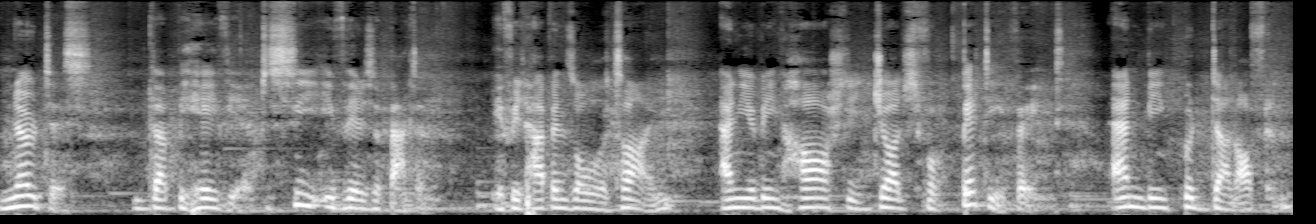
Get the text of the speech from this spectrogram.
Notice that behavior to see if there's a pattern. If it happens all the time, and you're being harshly judged for petty things, and being put down often,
